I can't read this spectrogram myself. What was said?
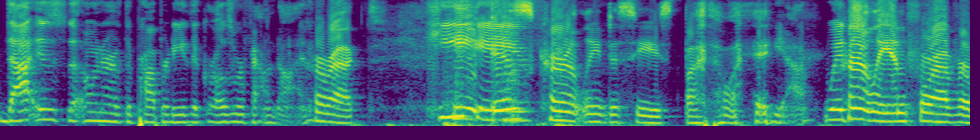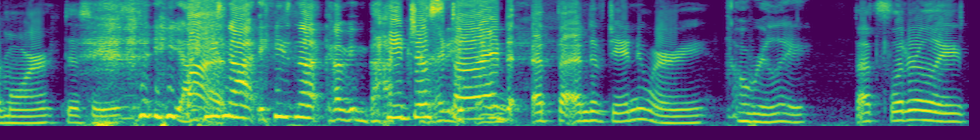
that is the owner of the property the girls were found on. Correct. He, He gave is currently deceased, by the way. yeah, which Currently and forevermore deceased. yeah, he's not he's not coming back. he just died at the end of January. Oh really? That's literally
